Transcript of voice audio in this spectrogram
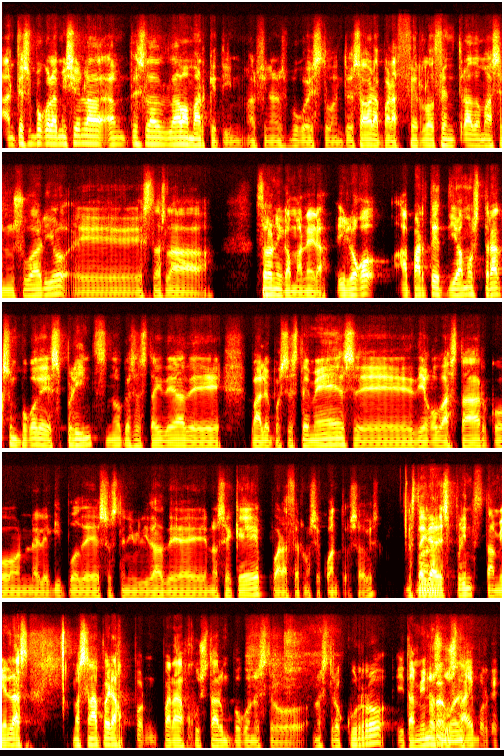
Antes un poco la misión, la, antes la daba marketing, al final es un poco esto. Entonces ahora, para hacerlo centrado más en usuario, eh, esta es la es la única manera. Y luego, aparte, llevamos tracks un poco de sprints, ¿no? Que es esta idea de, vale, pues este mes eh, Diego va a estar con el equipo de sostenibilidad de no sé qué para hacer no sé cuánto, ¿sabes? Esta idea de sprints también las, más que nada para, para ajustar un poco nuestro, nuestro curro y también nos gusta, ¿eh? Porque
